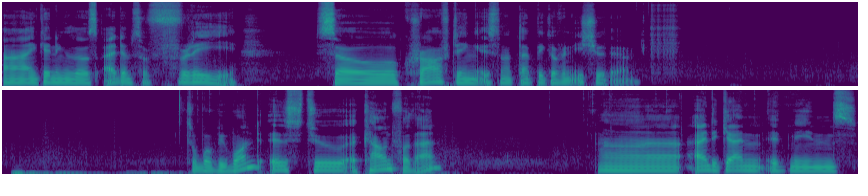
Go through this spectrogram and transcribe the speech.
uh, and getting those items for free. So crafting is not that big of an issue there. So what we want is to account for that uh, and again, it means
